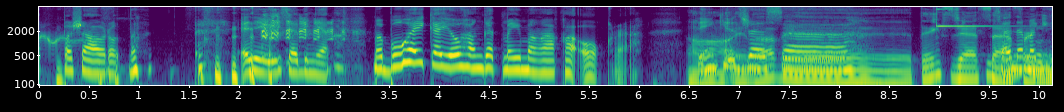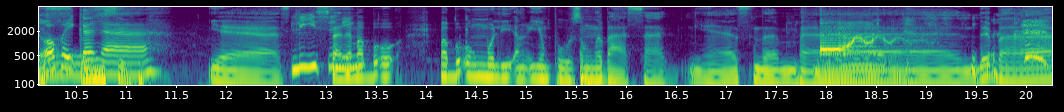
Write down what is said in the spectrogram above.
pa-shoutout na. anyway, sabi niya, mabuhay kayo hanggat may mga ka-okra. Thank you, love Jessa. Thanks, Jessa. Sana maging okay ka na. Yes. Listening. Sana mabuo, mabuong muli ang iyong pusong nabasag. Yes naman. diba?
